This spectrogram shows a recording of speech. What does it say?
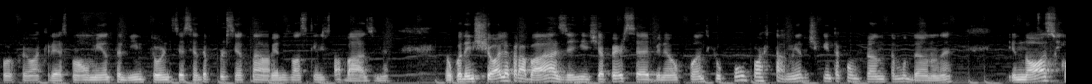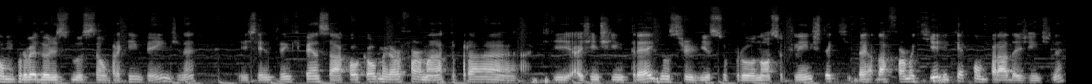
foi, foi um acréscimo, um aumento ali em torno de 60% na venda dos nossos clientes da base, né? Então, quando a gente olha para a base, a gente já percebe, né, o quanto que o comportamento de quem está comprando está mudando, né? E nós, como provedores de solução para quem vende, né, a gente sempre tem que pensar qual é o melhor formato para que a gente entregue um serviço para o nosso cliente da, da, forma que ele quer comprar da gente, né?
